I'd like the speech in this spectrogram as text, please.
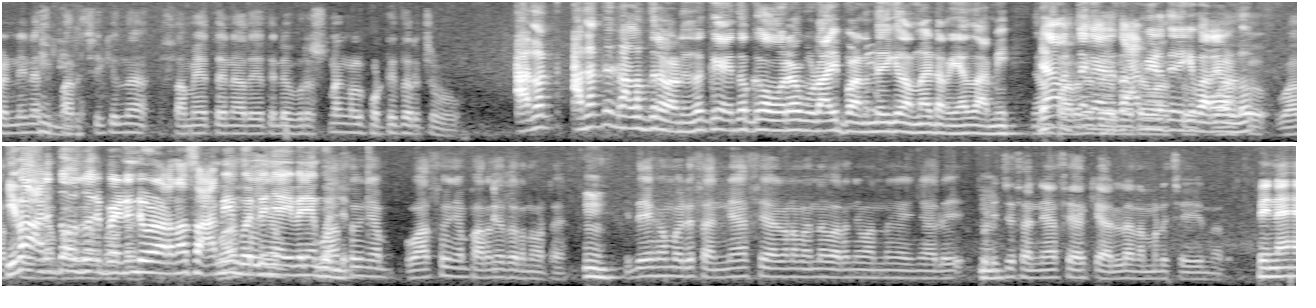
പെണ്ണിനെ സ്പർശിക്കുന്ന സമയത്ത് തന്നെ അദ്ദേഹത്തിന്റെ വൃഷ്ണങ്ങൾ പൊട്ടിത്തെറിച്ചു പോകും. അതൊക്കെ അതൊക്കെ കള്ളത്തരമാണ്. ഇതൊക്കെ ഇതൊക്കെ ഓരോ ഗുണായിപ്പാണെന്ന് എനിക്ക് നന്നായിട്ട് അറിയാം സാമി ഞാൻ ഒറ്റ കാര്യം അടുത്ത് എനിക്ക് പറയുള്ളൂ പറയാനുള്ളൂ. ഇവ അടുത്ത ദിവസം ഒരു പെണ്ണിന്റെ കൂടെ നടന്ന സ്വാമിയും വാസു കൊല്ലും ഞാൻ ഇവനെയും കൊല്ലും. വാസു ഞാൻ പറഞ്ഞു തീർന്നോട്ടെ. ഇദ്ദേഹം ഒരു സന്യാസിയാകണമെന്ന് പറഞ്ഞു വന്നു കഴിഞ്ഞാൽ പിടിച്ച് സന്യാസിയാക്കിയല്ല നമ്മൾ ചെയ്യുന്നത്. പിന്നെ?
